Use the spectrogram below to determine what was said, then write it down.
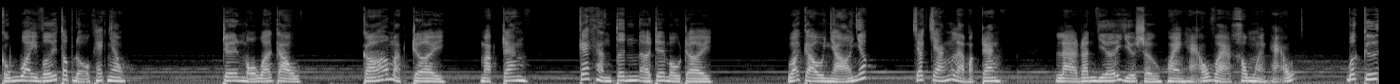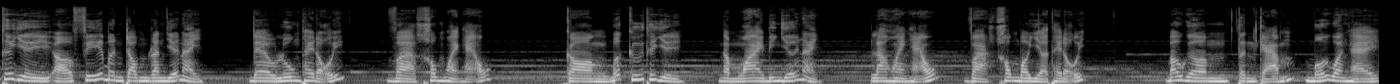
cũng quay với tốc độ khác nhau. Trên mỗi quả cầu có mặt trời, mặt trăng, các hành tinh ở trên bầu trời. Quả cầu nhỏ nhất chắc chắn là mặt trăng, là ranh giới giữa sự hoàn hảo và không hoàn hảo. Bất cứ thứ gì ở phía bên trong ranh giới này đều luôn thay đổi và không hoàn hảo. Còn bất cứ thứ gì nằm ngoài biên giới này là hoàn hảo và không bao giờ thay đổi bao gồm tình cảm, mối quan hệ,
